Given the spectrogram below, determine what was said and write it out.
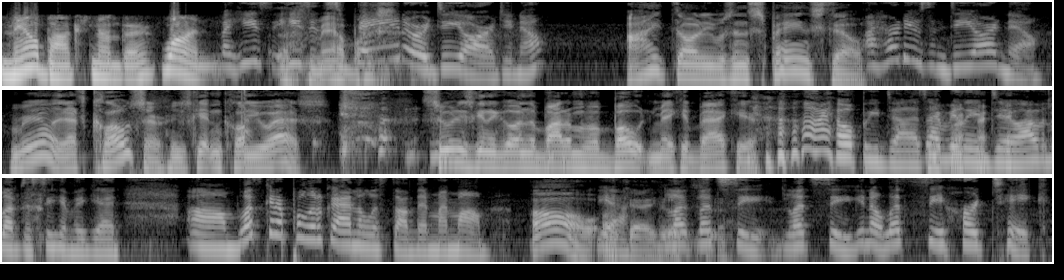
mailbox number 1. But he's he's in Mailbox. Spain or DR. Do you know? I thought he was in Spain still. I heard he was in DR now. Really? That's closer. He's getting close to the U.S. Soon he's going to go in the bottom of a boat and make it back here. I hope he does. I really do. I would love to see him again. Um, let's get a political analyst on then. My mom. Oh, Yeah. okay. Let, let's see. Let's see. You know, let's see her take.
